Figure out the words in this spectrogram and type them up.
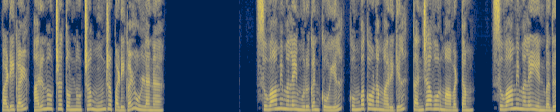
படிகள் அறுநூற்று தொன்னூற்று மூன்று படிகள் உள்ளன. சுவாமிமலை முருகன் கோயில் கும்பகோணம் அருகில் தஞ்சாவூர் மாவட்டம். சுவாமிமலை என்பது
